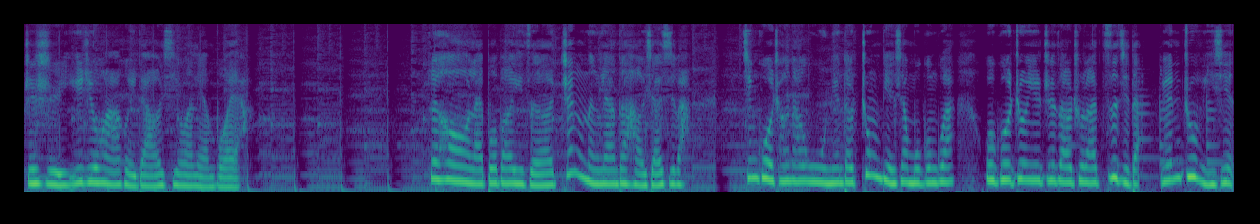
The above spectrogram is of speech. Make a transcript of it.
真是一句话毁掉新闻联播呀！最后来播报一则正能量的好消息吧！经过长达五年的重点项目攻关，我国终于制造出了自己的圆珠笔芯，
